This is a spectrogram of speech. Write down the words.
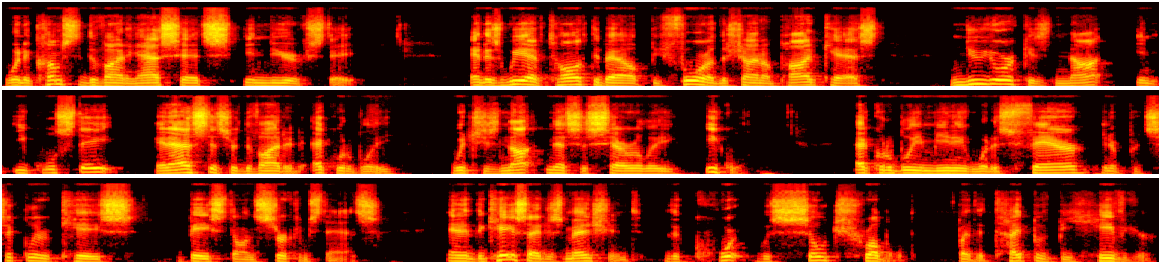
when it comes to dividing assets in New York State. And as we have talked about before on the Shine On podcast, New York is not an equal state, and assets are divided equitably, which is not necessarily equal. Equitably meaning what is fair in a particular case based on circumstance. And in the case I just mentioned, the court was so troubled by the type of behavior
